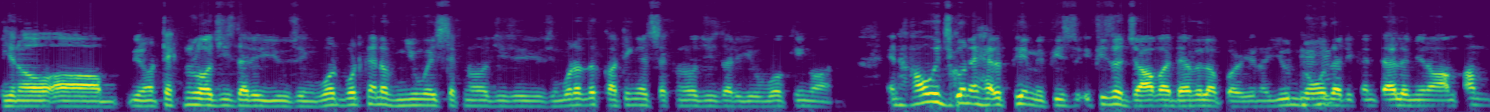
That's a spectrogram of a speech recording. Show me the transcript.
you know um, you know technologies that you're using. What what kind of new age technologies you're using? What are the cutting edge technologies that you're working on? And how it's going to help him if he's if he's a java developer you know you know mm-hmm. that you can tell him you know i'm i'm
